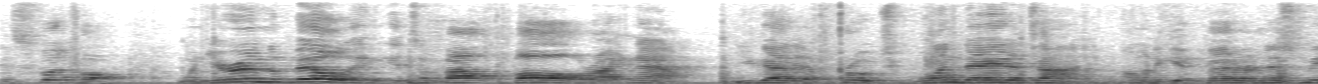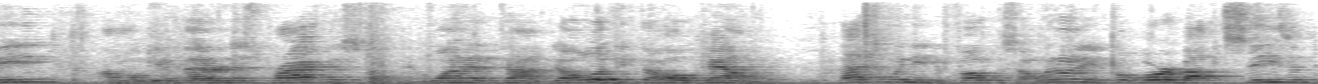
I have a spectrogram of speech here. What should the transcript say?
It's football. When you're in the building, it's about ball right now. You got to approach one day at a time. I'm going to get better in this meeting. I'm going to get better in this practice, one at a time. Don't look at the whole calendar. That's what we need to focus on. We don't need to worry about the season.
